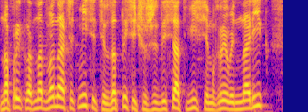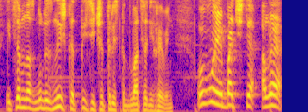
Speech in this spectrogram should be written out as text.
наприклад, на 12 місяців за 1068 гривень на рік, і це в нас буде знижка 1320 гривень. Вибачте, але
